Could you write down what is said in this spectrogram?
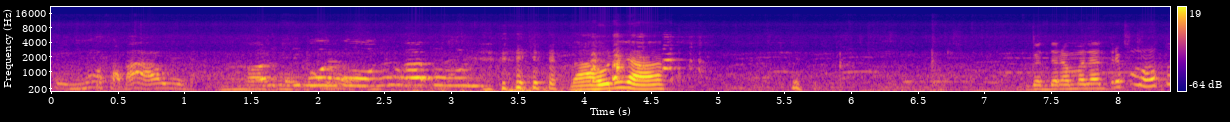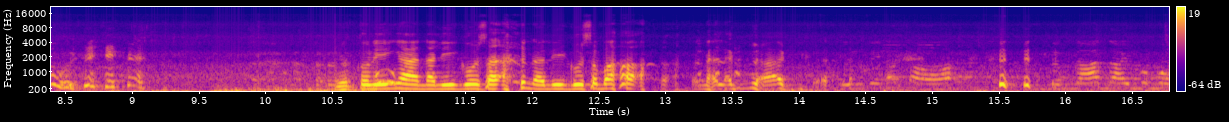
Tin mo, sabaw. Si. Ano ka, Bun? Nahuli na. Ganda naman ang trip mo, to. Yung tulingan, naligo sa naligo sa baha. Nalaglag. Nagdadive mo mo.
